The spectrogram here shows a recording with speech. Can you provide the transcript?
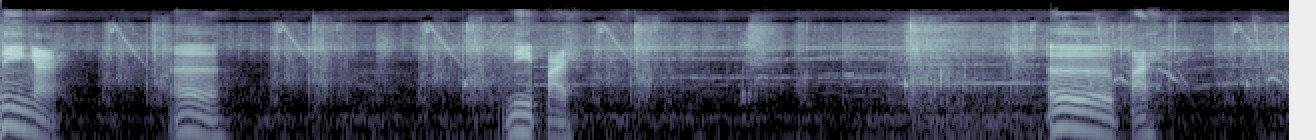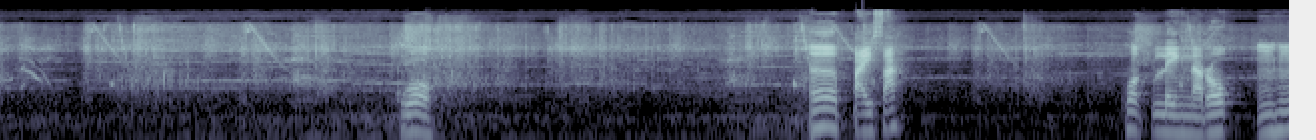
นี่ไง เออ นี่ไป เออ ไปโว้เออ ไปซะ พวกเลงนรก อือฮึ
